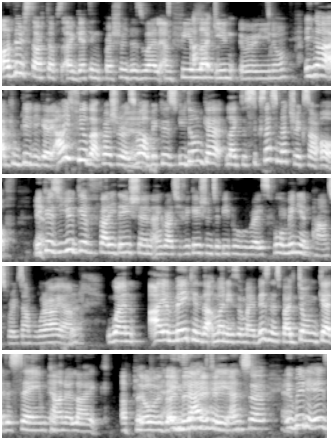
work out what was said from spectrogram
other startups are getting pressured as well and feel like you, you know, You know, I completely get it. I feel that pressure as Yeah. well because you don't get like the success metrics are off. Yeah. Because you give validation and gratification to people who raise four million pounds, for example, where I am, Yeah. when I am making that money through my business, but I don't get the same kind of like applause. and- exactly. Yeah. And so Yeah. it really is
